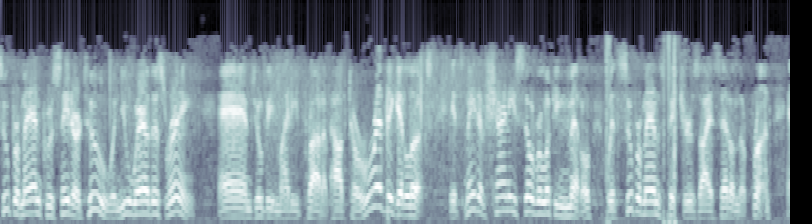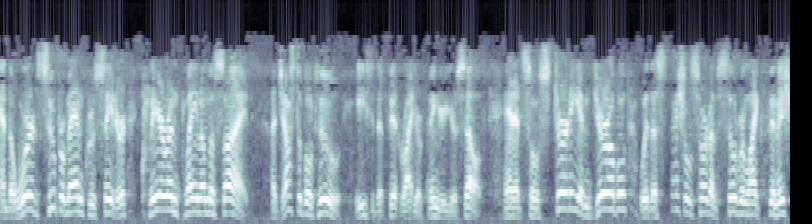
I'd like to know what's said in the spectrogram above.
Superman Crusader, too, when you wear this ring. And you'll be mighty proud of how terrific it looks. It's made of shiny silver looking metal with Superman's picture, as I said, on the front, and the word Superman Crusader clear and plain on the side. Adjustable, too. Easy to fit right your finger yourself. And it's so sturdy and durable with a special sort of silver like finish,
